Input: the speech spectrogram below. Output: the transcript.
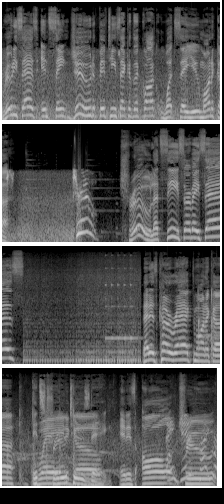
Rudy says in St. Jude, 15 seconds on the clock. What say you, Monica? True. True. Let's see. Survey says. That is correct, Monica. It's Way True to go. Tuesday. It is all Thank True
